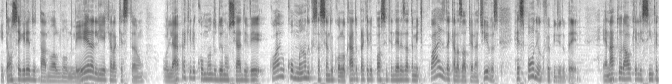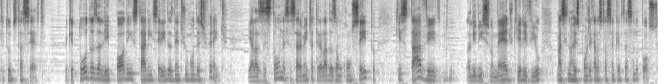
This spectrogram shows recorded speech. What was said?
Então o segredo está no aluno ler ali aquela questão, olhar para aquele comando do enunciado e ver qual é o comando que está sendo colocado para que ele possa entender exatamente quais daquelas alternativas respondem ao que foi pedido para ele. É natural que ele sinta que tudo está certo, porque todas ali podem estar inseridas dentro de um contexto diferente. E elas estão necessariamente atreladas a um conceito que está vindo ali do ensino médio, que ele viu, mas que não responde àquela situação que ele está sendo posto.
